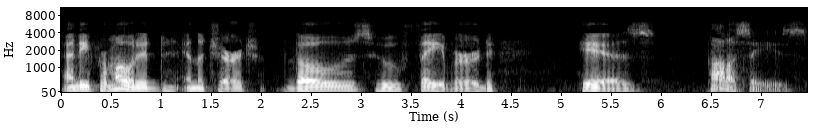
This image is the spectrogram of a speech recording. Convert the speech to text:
And he promoted in the church those who favored his policies.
